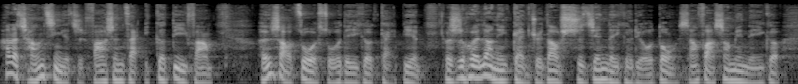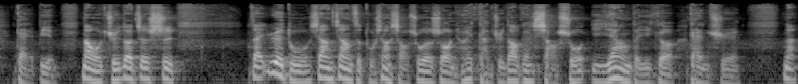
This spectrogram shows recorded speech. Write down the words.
它的场景也只发生在一个地方，很少做所谓的一个改变，可是会让你感觉到时间的一个流动，想法上面的一个改变。那我觉得这是。在阅读像这样子图像小说的时候，你会感觉到跟小说一样的一个感觉。那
